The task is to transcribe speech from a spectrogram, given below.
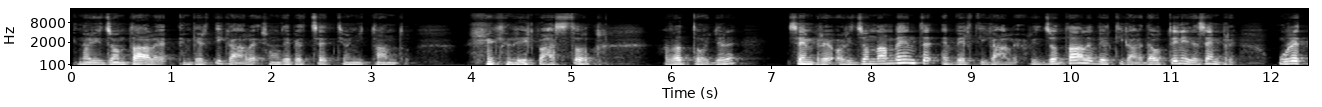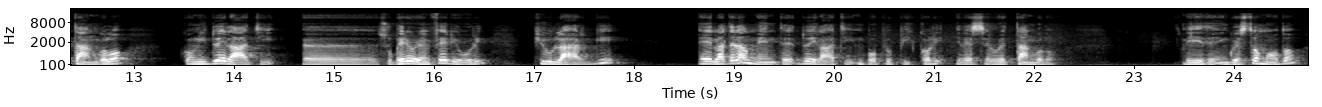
in orizzontale e in verticale. Sono dei pezzetti ogni tanto l'impasto vado a togliere sempre orizzontalmente e verticale. Orizzontale e verticale da ottenere sempre un rettangolo con i due lati eh, superiori e inferiori più larghi e lateralmente due lati un po' più piccoli, deve essere un rettangolo, vedete in questo modo,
